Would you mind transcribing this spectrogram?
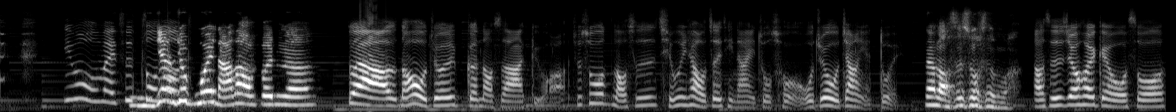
因为我每次做这样就不会拿到分呢。对啊，然后我就会跟老师 argue 啊，就说老师，请问一下我这一题哪里做错？我觉得我这样也对。那老师说什么？老师就会给我说，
